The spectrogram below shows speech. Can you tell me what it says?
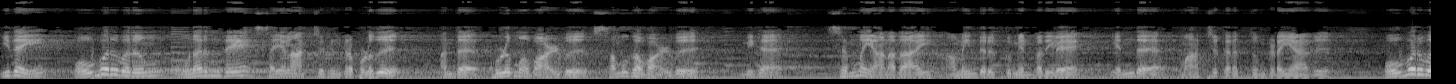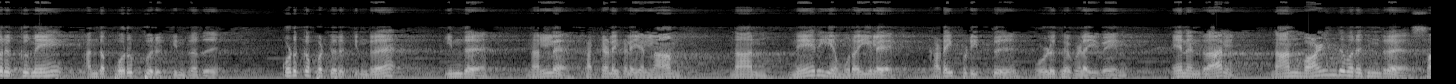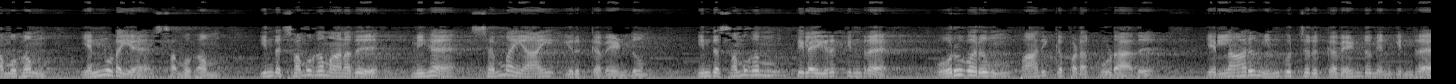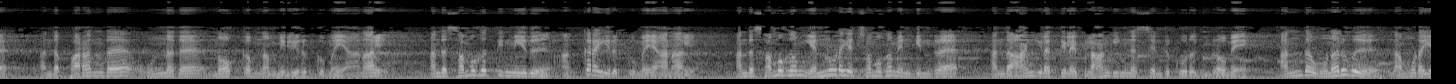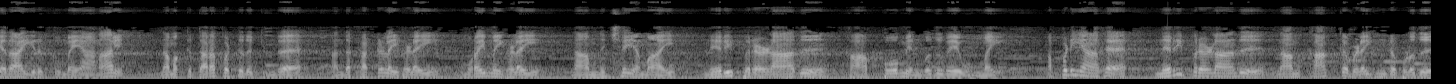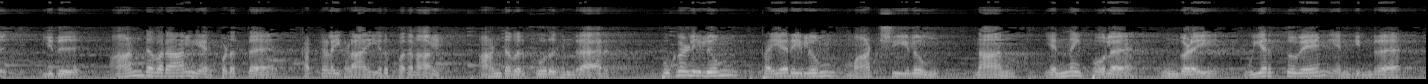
இதை ஒவ்வொருவரும் உணர்ந்தே செயலாற்றுகின்ற பொழுது அந்த குழும வாழ்வு சமூக வாழ்வு மிக செம்மையானதாய் அமைந்திருக்கும் என்பதிலே எந்த மாற்று கருத்தும் கிடையாது. ஒவ்வொருவருக்குமே அந்த பொறுப்பு இருக்கின்றது. கொடுக்கப்பட்டிருக்கின்ற இந்த நல்ல கட்டளைகளை எல்லாம் நான் நேரிய முறையிலே கடைபிடித்து ஒழுக விளைவேன். ஏனென்றால் நான் வாழ்ந்து வருகின்ற சமூகம் என்னுடைய சமூகம். இந்த சமூகமானது மிக செம்மையாய் இருக்க வேண்டும். இந்த சமூகத்திலே இருக்கின்ற ஒருவரும் பாதிக்கப்படக்கூடாது. எல்லாரும் இன்புற்றிருக்க வேண்டும் என்கின்ற அந்த பரந்த உன்னத நோக்கம் நம்மில் இருக்குமேயானால் அந்த சமூகத்தின் மீது அக்கறை இருக்குமேயானால் அந்த சமூகம் என்னுடைய சமூகம் என்கின்ற அந்த ஆங்கிலத்திலே பிலாங்கிங்னஸ் என்று கூறுகின்றோமே அந்த உணர்வு நம்முடையதாய் இருக்குமேயானால் நமக்கு தரப்பட்டிருக்கின்ற அந்த கட்டளைகளை முறைமைகளை நாம் நிச்சயமாய் நெறி பிறழாது காப்போம் என்பதுவே உண்மை. அப்படியாக நெறி பிறழாது நாம் காக்க விளைகின்ற பொழுது இது ஆண்டவரால் ஏற்படுத்த கட்டளைகளாய் இருப்பதனால் ஆண்டவர் கூறுகின்றார் புகழிலும் பெயரிலும் மாட்சியிலும் நான் என்னைப் போல உங்களை உயர்த்துவேன் என்கின்ற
